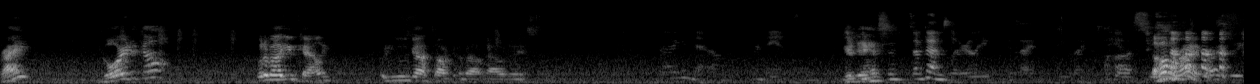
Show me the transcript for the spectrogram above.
Right? Glory to God. What about you, Callie? What are you and God talking about nowadays? Uh, you know, we're dancing. You're dancing? Sometimes literally, because I do like. Oh, right, right.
